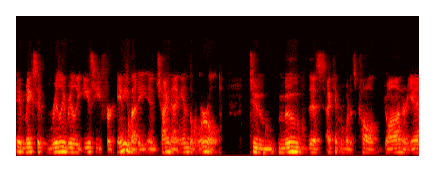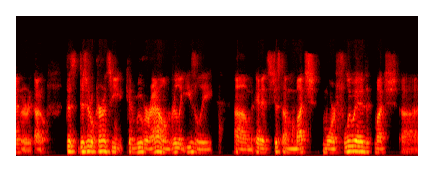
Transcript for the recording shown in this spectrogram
it makes it really really easy for anybody in China and the world to move this. I can't remember what it's called, yuan or yen or I don't know. This digital currency can move around really easily um, and it's just a much more fluid, much uh,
